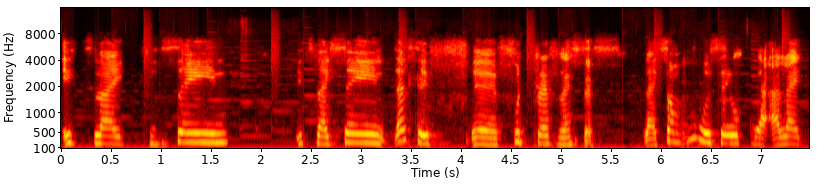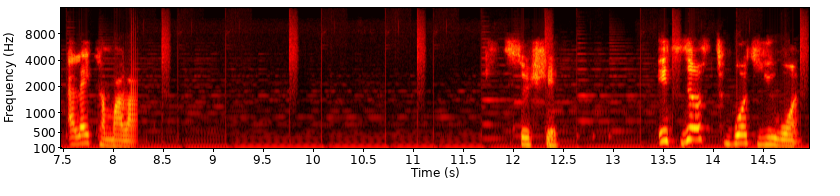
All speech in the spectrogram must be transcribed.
it's like saying, it's like saying, let's say f- uh, food preferences. Like some people will say, okay, I like I like kamala It's just what you want.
